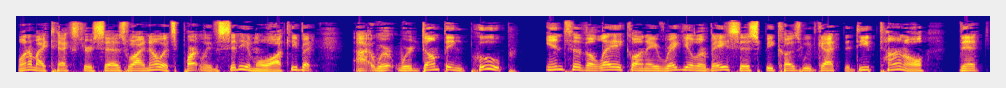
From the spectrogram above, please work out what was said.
one of my texters says, well, I know it's partly the city of Milwaukee, but uh, we're, we're dumping poop into the lake on a regular basis because we've got the deep tunnel that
